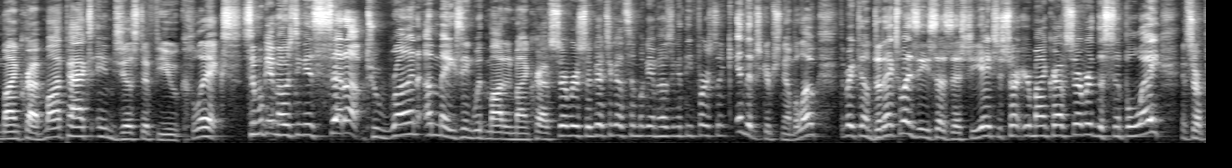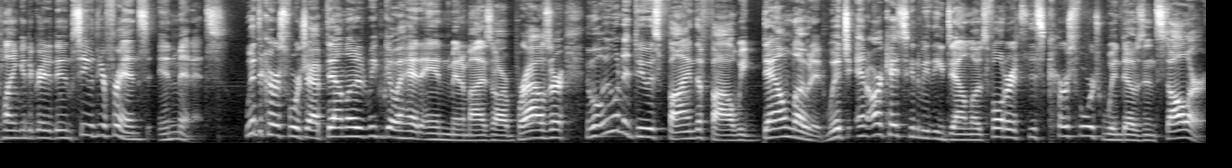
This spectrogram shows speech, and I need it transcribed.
Minecraft mod packs in just a few clicks. Simple Game Hosting is set up to run amazing with modded Minecraft servers, so go check out Simple Game Hosting at the first link in the description down below. The breakdown.xyz says SGH to start your Minecraft server the simple way and start playing Integrated MC with your friends in minutes. With the CurseForge app downloaded, we can go ahead and minimize our browser. And what we want to do is find the file we downloaded, which in our case is going to be the downloads folder. It's this CurseForge Windows installer.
